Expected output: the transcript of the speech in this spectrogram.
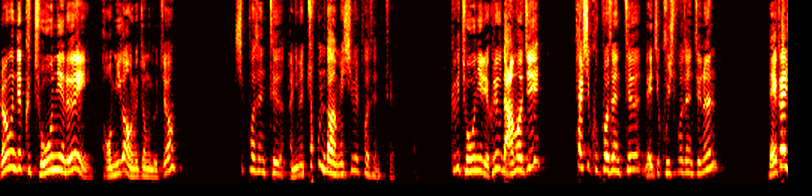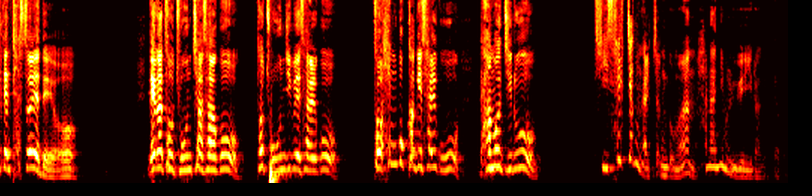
여러분 근데 그 좋은 일의 범위가 어느 정도죠? 10% 아니면 조금 더 하면 11%. 그게 좋은 일이에요. 그리고 나머지 89% 내지 90%는 내가 일단 다 써야 돼요. 내가 더 좋은 차 사고, 더 좋은 집에 살고, 더 행복하게 살고, 나머지로 티 살짝 날 정도만 하나님을 위해 일하겠다고.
